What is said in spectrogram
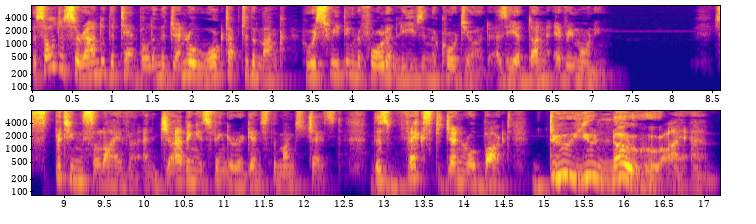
The soldiers surrounded the temple, and the general walked up to the monk who was sweeping the fallen leaves in the courtyard as he had done every morning. Spitting saliva and jabbing his finger against the monk's chest, this vexed general barked, Do you know who I am?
